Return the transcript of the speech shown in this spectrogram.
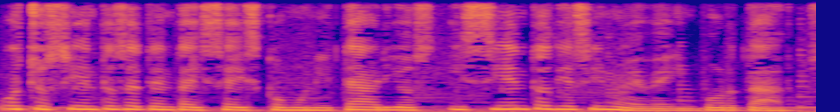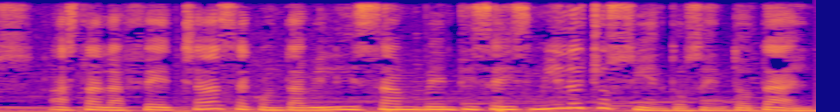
876 comunitarios y 119 importados. Hasta la fecha se contabilizan 26.800 en total,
